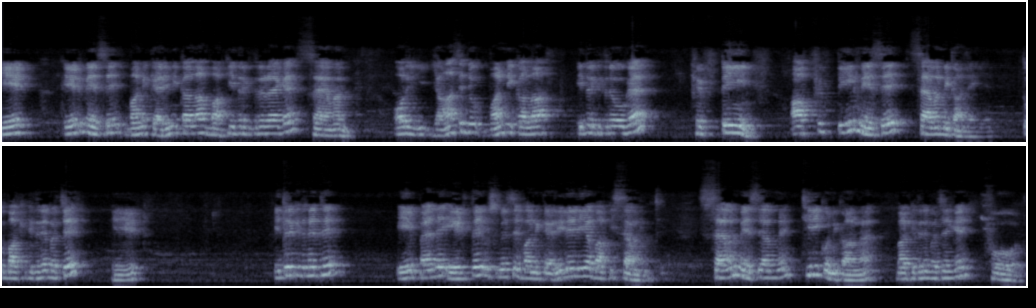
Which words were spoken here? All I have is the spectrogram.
एट एट में से वन कैरी निकाला, बाकी इधर कितने रह गए? सेवन और यहाँ से जो वन निकाला, इधर कितने हो गए? फिफ्टीन आप फिफ्टीन में से सेवन निकालेंगे। तो बाकी कितने बचे? एट। इधर कितने थे? ए पहले एट थे उसमें से वन कैरी ले लिया बाकी सेवन बचे। सेवन में से हमने थ्री को निकालना है। बाकी कितने बचेंगे? Four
